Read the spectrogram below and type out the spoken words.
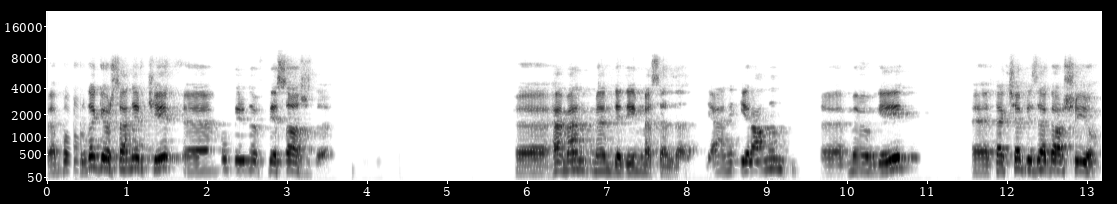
Və burada görsənir ki, e, bu bir növ mesajdır. E, həmən mən dediyim məsələlərə. Yəni İranın e, mövqeyi e, təkcə bizə qarşı yox.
